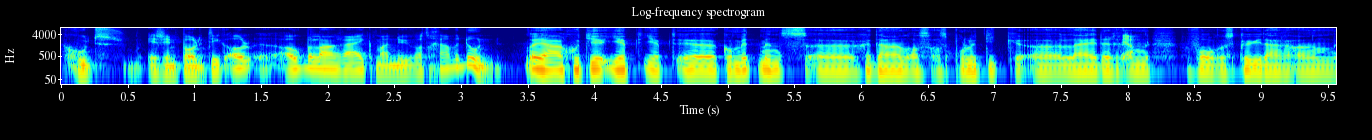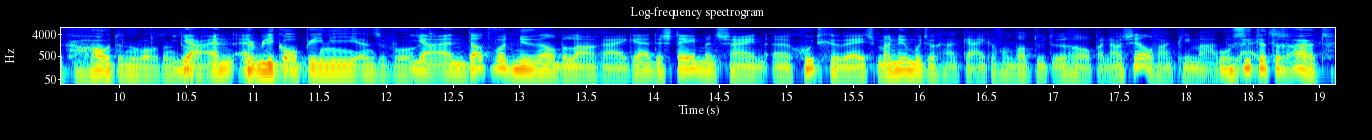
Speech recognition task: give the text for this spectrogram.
goed is in politiek ook, belangrijk, maar nu wat gaan we doen? Nou ja, goed, je, je hebt, je hebt uh, commitments uh, gedaan als, als politiek uh, leider en vervolgens kun je daaraan gehouden worden door ja, en, en, publieke opinie enzovoort. Ja, en dat wordt nu wel belangrijk. Hè? De statements zijn goed geweest, maar nu moeten we gaan kijken van wat doet Europa nou zelf aan klimaatbeleid. Hoe ziet het eruit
